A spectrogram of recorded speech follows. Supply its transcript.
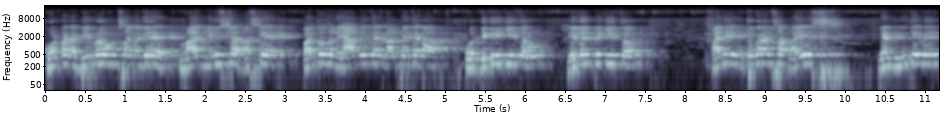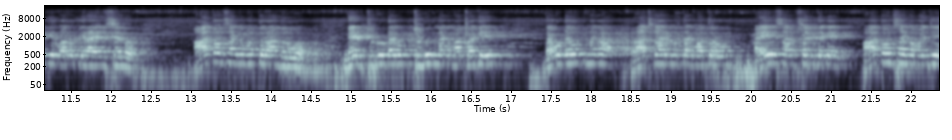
కోటక భీమరావు సంగగిరే మా మినిస్టర్ అస్కే పంతొమ్మిది వందల యాభై తగ్గ నలభై తగ్గ ఓ డిగ్రీకి ఇస్తారు ఎల్ఎల్పికి ఇస్తారు అని తుకారాం సాబ్ ఐఎస్ నేను ఇంటి వేరికి వరకు రాయేసాను ఆతోర్ సంఘమత్తు రాందరు నేను చుట్టూ చుట్టూ నాకు మనకి డబుల్ డౌట్ ఉన్నగా రాజకారణ తగ్గ మాత్రం ఐఏఎస్ ఆఫీసర్ తగ్గే ఆతోన్ సంఘం మంచి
